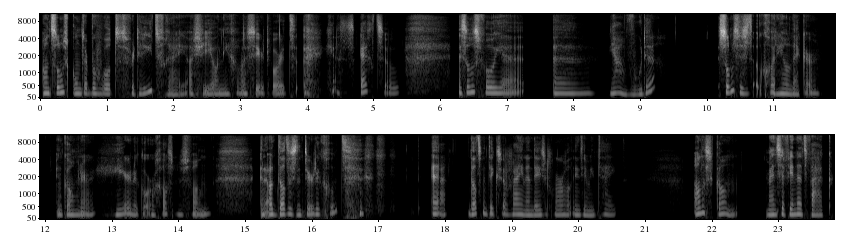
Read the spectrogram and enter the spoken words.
Want soms komt er bijvoorbeeld verdriet vrij als je Joni gemasseerd wordt. ja, dat is echt zo. En soms voel je uh, ja, woede. Soms is het ook gewoon heel lekker. En komen er heerlijke orgasmes van. En ook dat is natuurlijk goed. ja, dat vind ik zo fijn aan deze vorm van intimiteit. Alles kan. Mensen vinden het vaak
